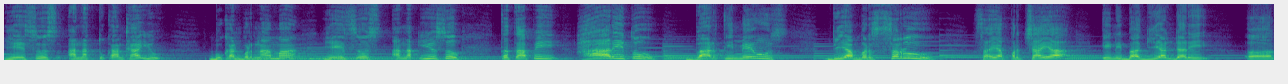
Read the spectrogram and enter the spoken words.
Yesus anak tukang kayu, bukan bernama Yesus anak Yusuf, tetapi hari itu Bartimeus dia berseru. Saya percaya ini bagian dari uh,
